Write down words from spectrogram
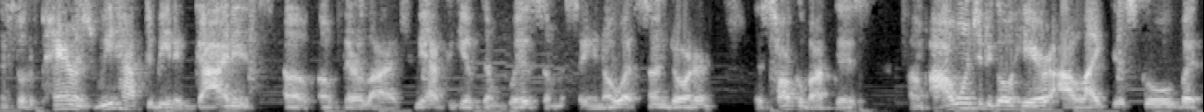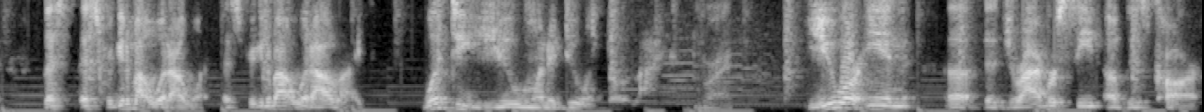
And so, the parents, we have to be the guidance of, of their lives. We have to give them wisdom and say, you know what, son, daughter, let's talk about this. Um, I want you to go here. I like this school, but let's let's forget about what I want. Let's forget about what I like. What do you want to do in your life? Right. You are in uh, the driver's seat of this car.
